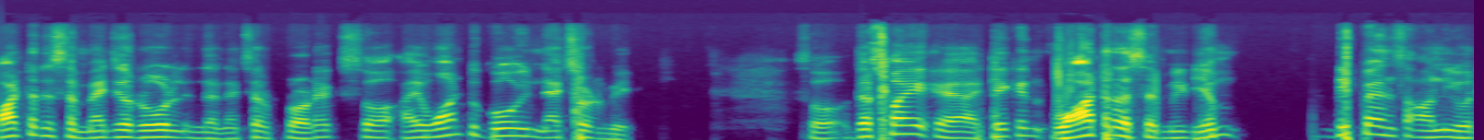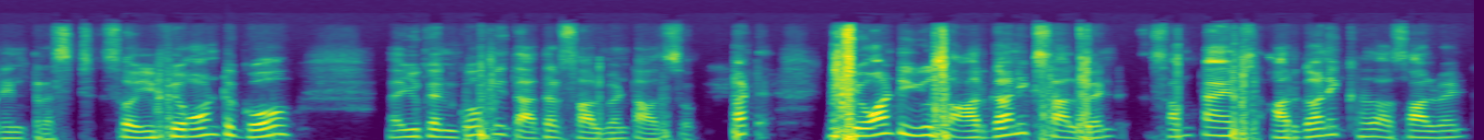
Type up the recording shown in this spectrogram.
water is a major role in the natural product. So I want to go in natural way. So that's why uh, I taken water as a medium. Depends on your interest. So if you want to go, you can go with other solvent also. But if you want to use organic solvent, sometimes organic solvent,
